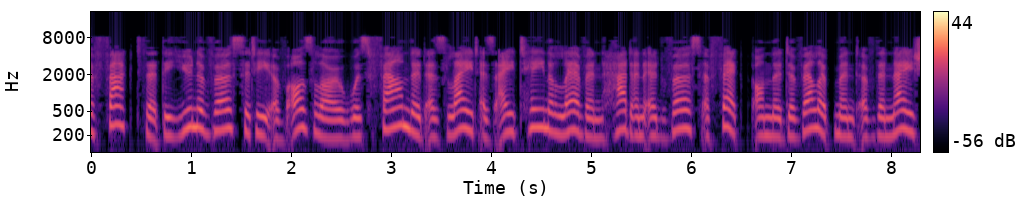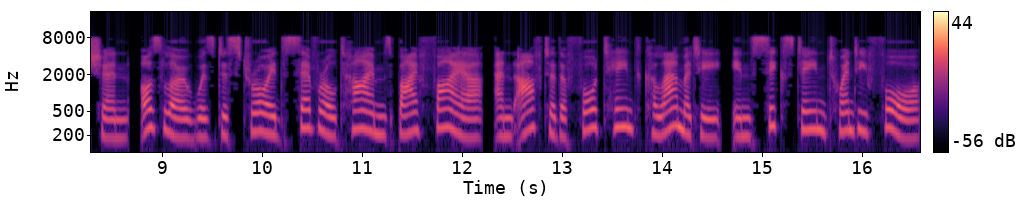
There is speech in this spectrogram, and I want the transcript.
The fact that the University of Oslo was founded as late as 1811 had an adverse effect on the development of the nation. Oslo was destroyed several times by fire, and after the 14th calamity, in 1624,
